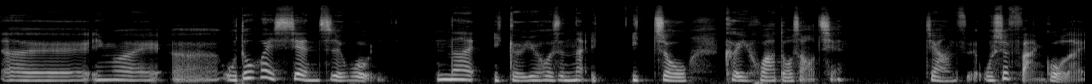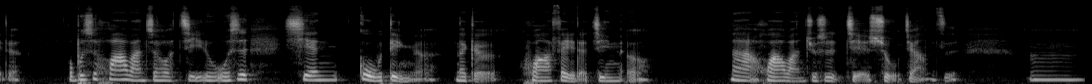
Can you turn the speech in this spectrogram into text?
呃，因为呃，我都会限制我那一个月或是那一一周可以花多少钱，这样子。我是反过来的，我不是花完之后记录，我是先固定了那个花费的金额，那花完就是结束这样子。嗯，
